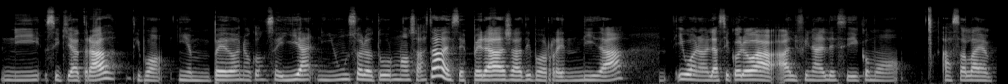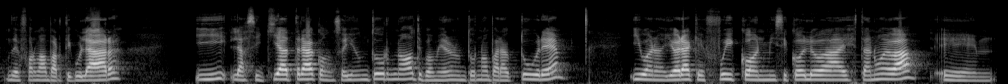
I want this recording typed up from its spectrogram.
ni psiquiatra, tipo ni en pedo, no conseguía ni un solo turno, o sea, estaba desesperada ya tipo rendida. Y bueno, la psicóloga al final decidí como hacerla de, forma particular. Y la psiquiatra conseguí un turno, tipo me dieron un turno para octubre. Y bueno, y ahora que fui con mi psicóloga esta nueva, eh,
